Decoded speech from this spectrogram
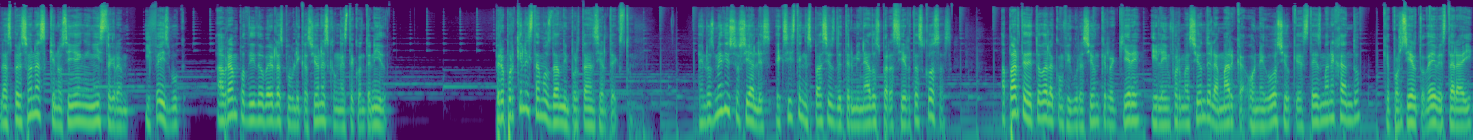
Las personas que nos siguen en Instagram y Facebook habrán podido ver las publicaciones con este contenido. Pero ¿por qué le estamos dando importancia al texto? En los medios sociales existen espacios determinados para ciertas cosas, aparte de toda la configuración que requiere y la información de la marca o negocio que estés manejando, que por cierto debe estar ahí,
